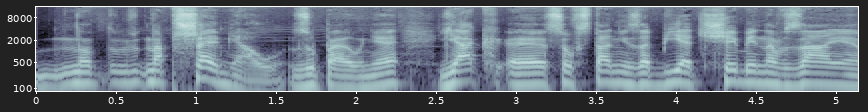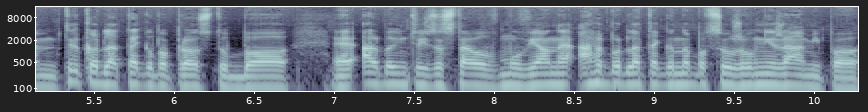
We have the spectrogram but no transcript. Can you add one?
no, na przemiał zupełnie, jak e, są w stanie zabijać siebie nawzajem tylko dlatego po prostu, bo e, albo im coś zostało wmówione, albo dlatego, no bo są żołnierzami po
